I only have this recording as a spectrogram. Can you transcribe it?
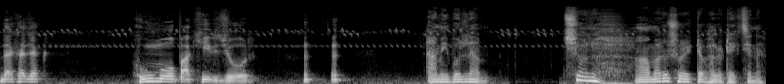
দেখা যাক। হুমো পাখির জোর। আমি বললাম চলো আমারও শরীরটা ভালো ঠেকছে না।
